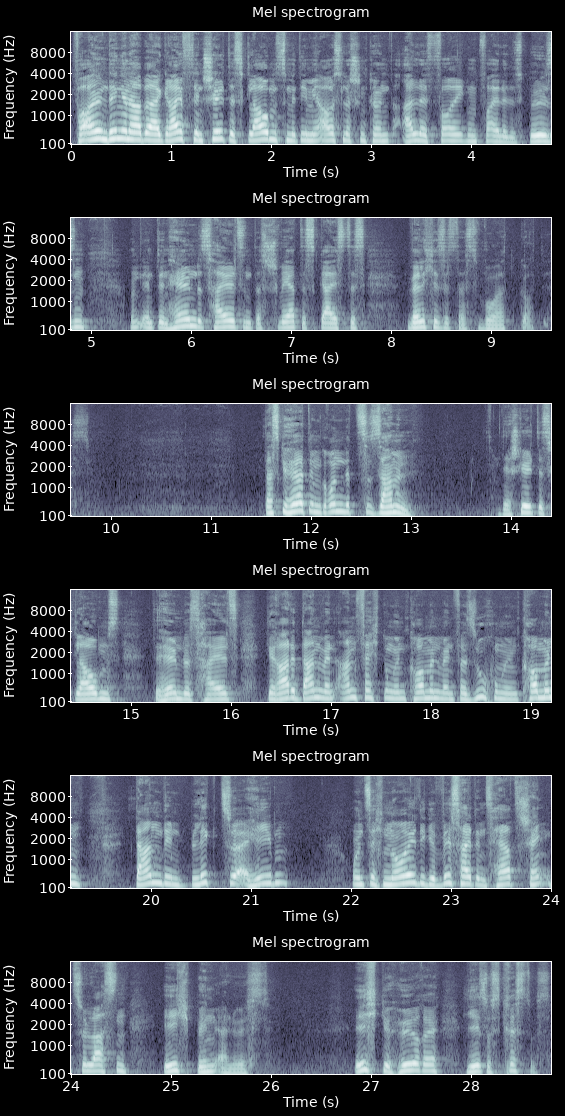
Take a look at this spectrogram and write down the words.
Vor allen Dingen aber ergreift den Schild des Glaubens, mit dem ihr auslöschen könnt alle feurigen Pfeile des Bösen und nimmt den Helm des Heils und das Schwert des Geistes, welches ist das Wort Gottes. Das gehört im Grunde zusammen. Der Schild des Glaubens, der Helm des Heils. Gerade dann, wenn Anfechtungen kommen, wenn Versuchungen kommen, dann den Blick zu erheben und sich neu die Gewissheit ins Herz schenken zu lassen, ich bin erlöst. Ich gehöre Jesus Christus.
